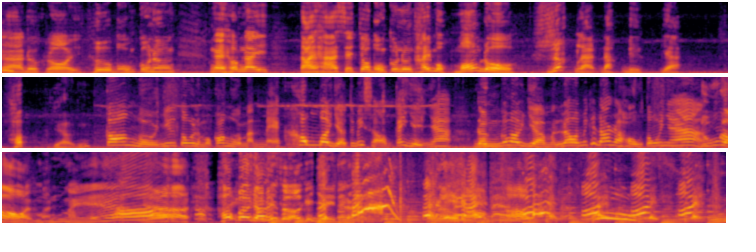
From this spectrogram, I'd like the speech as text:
À, được rồi thưa bổn cô nương. Ngày hôm nay tại hạ sẽ cho bổn cô nương thấy một món đồ rất là đặc biệt và hấp dẫn Con người như tôi là một con người mạnh mẽ Không bao giờ tôi biết sợ một cái gì nha Đừng có bao giờ mà lôi mấy cái đó ra hù tôi nha đúng rồi mạnh mẽ Ờ. Dạ. không bao giờ biết sợ cái gì đây nè Cái gì vậy? Không. Ôi, ôi, ôi Đừng,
